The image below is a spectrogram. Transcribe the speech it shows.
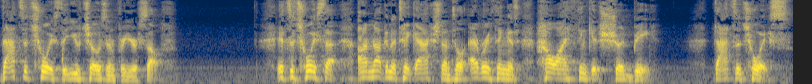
That's a choice that you've chosen for yourself. It's a choice that I'm not going to take action until everything is how I think it should be. That's a choice.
